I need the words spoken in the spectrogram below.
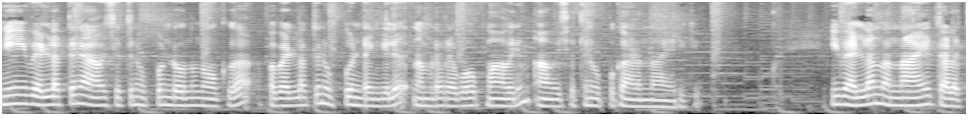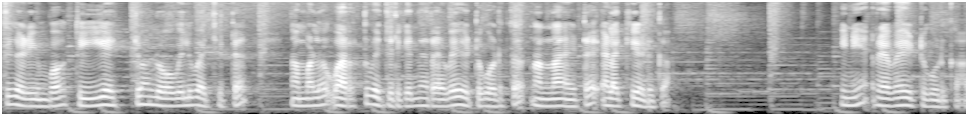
ഇനി ഈ വെള്ളത്തിന് ആവശ്യത്തിന് ഉപ്പുണ്ടോ എന്ന് നോക്കുക. അപ്പോൾ വെള്ളത്തിന് ഉപ്പുണ്ടെങ്കിൽ നമ്മുടെ റവ ഉപ്മാവിനും ആവശ്യത്തിന് ഉപ്പ് കാണുന്നതായിരിക്കും. ഈ വെള്ളം നന്നായി തിളച്ച് കഴിയുമ്പോൾ തീ ഏറ്റവും ലോവിൽ വച്ചിട്ട് നമ്മൾ വറുത്ത് വെച്ചിരിക്കുന്ന റവ ഇട്ട് കൊടുത്ത് നന്നായിട്ട് ഇളക്കിയെടുക്കാം ഇനി റവ ഇട്ട് കൊടുക്കുക.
